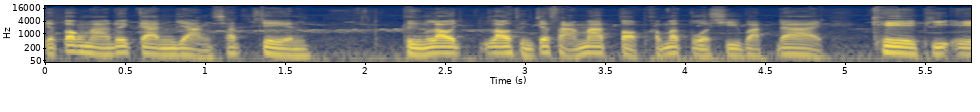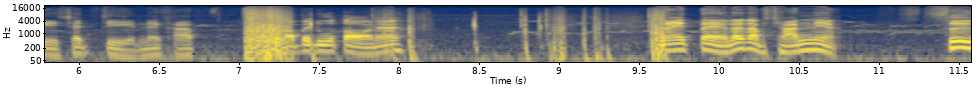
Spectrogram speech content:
จะต้องมาด้วยกันอย่างชัดเจน ถึงเราเราถึงจะสามารถตอบคำว่าตัวชี้วัดได้ KPA ชัดเจนนะครับ เราไปดูต่อนะ ในแต่ระดับชั้นเนี่ย ซึ่ง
